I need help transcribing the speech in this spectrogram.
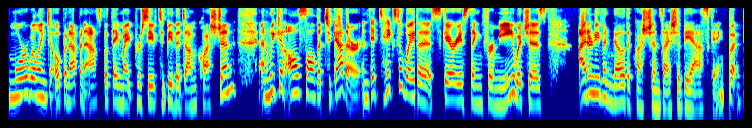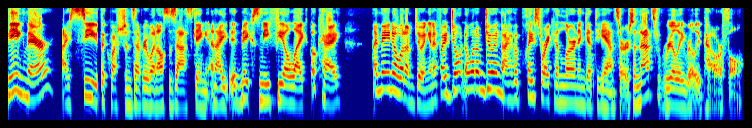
more willing to open up and ask what they might perceive to be the dumb question. And we can all solve it together. And it takes away the scariest thing for me, which is I don't even know the questions I should be asking. But being there, I see the questions everyone else is asking. And I it makes me feel like, okay, I may know what I'm doing. And if I don't know what I'm doing, I have a place where I can learn and get the answers. And that's really, really powerful.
